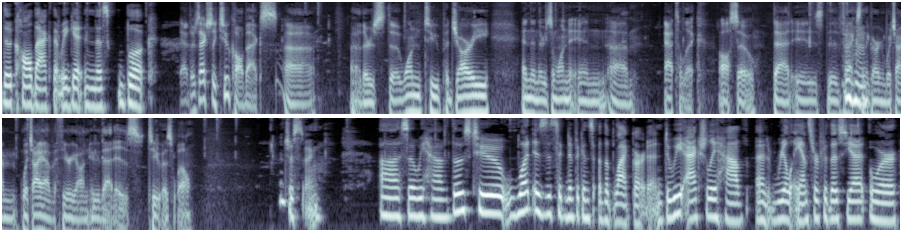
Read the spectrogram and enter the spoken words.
the callback that we get in this book. Yeah, there's actually two callbacks. Uh, uh, there's the one to Pujari, and then there's one in um, Atelic also. That is the Vex in the Garden, which I'm, which I have a theory on who that is too as well. Interesting. Uh, so we have those two. What is the significance of the Black Garden? Do we actually have a real answer for this yet, or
